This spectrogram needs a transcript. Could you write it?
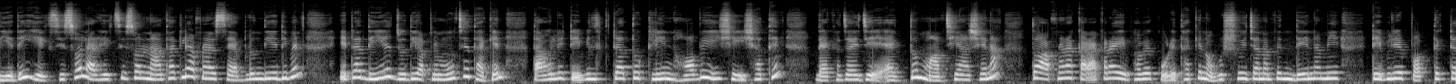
দিয়ে দিই হেক্সিসল আর হেক্সিসল না থাকলে আপনারা স্যাবলন দিয়ে দিবেন। এটা দিয়ে যদি আপনি মুছে থাকেন, তাহলে টেবিলটা তো ক্লিন হবেই। সেই সাথে দেখা যায় যে একদম মাছি আসে না। তো আপনারা কারা কারা এভাবে করে থাকেন অবশ্যই জানাবেন। দেন আমি টেবিলের প্রত্যেকটা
